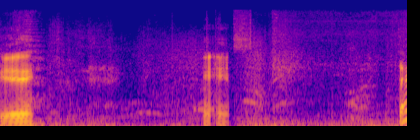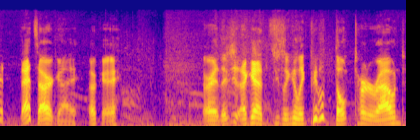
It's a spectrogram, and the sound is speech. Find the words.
Okay. Eh -eh. That that's our guy. Okay. All right. Just again, just like, like people don't turn around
